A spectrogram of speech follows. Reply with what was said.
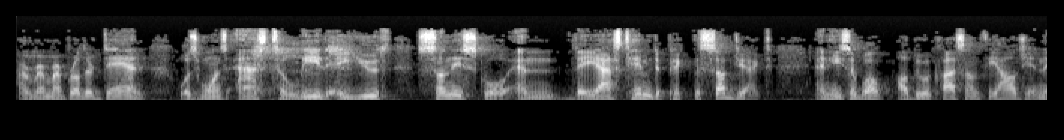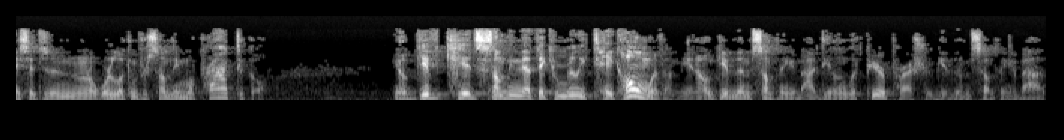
I remember my brother Dan was once asked to lead a youth Sunday school, and they asked him to pick the subject. And he said, Well, I'll do a class on theology. And they said, No, no, no, we're looking for something more practical. You know, give kids something that they can really take home with them. You know, give them something about dealing with peer pressure. Give them something about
